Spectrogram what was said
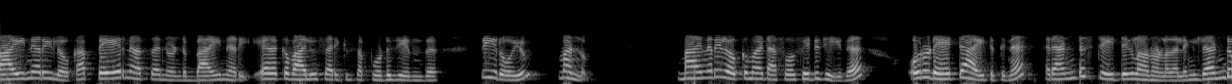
ബൈനറി ലോക്ക് ആ പേരിനകത്ത് തന്നെ ഉണ്ട് ബൈനറി ഏതൊക്കെ വാല്യൂസ് ആയിരിക്കും സപ്പോർട്ട് ചെയ്യുന്നത്? സീറോയും വണ്ണും ബൈനറി ലോക്കുമായിട്ട് അസോസിയേറ്റ് ചെയ്ത് ഒരു ഡേറ്റ ഐറ്റത്തിന് രണ്ട് സ്റ്റേറ്റുകളാണുള്ളത് അല്ലെങ്കിൽ രണ്ട്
